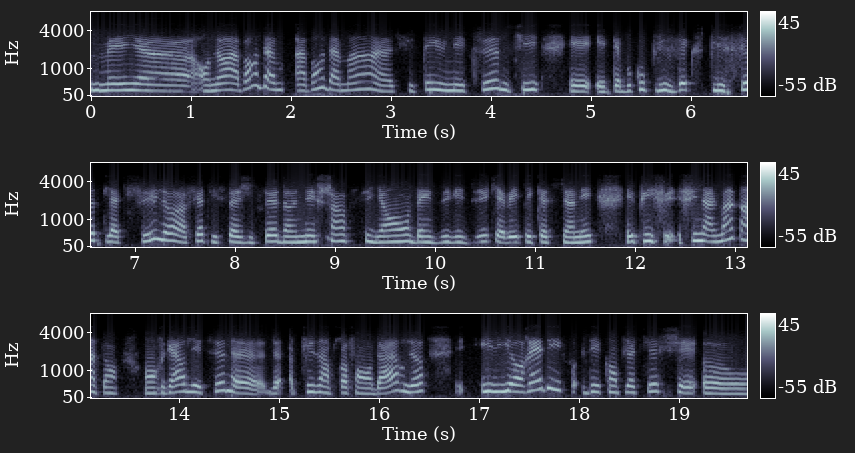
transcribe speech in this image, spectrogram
mais euh, on a abondam- abondamment euh, cité une étude qui est- était beaucoup plus explicite là-dessus. Là. En fait, il s'agissait d'un échantillon d'individus qui avaient été questionnés. Et puis fi- finalement, quand on, on regarde l'étude euh, plus en profondeur, là, il y aurait des, des complotistes chez, euh,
